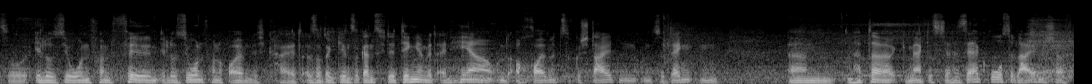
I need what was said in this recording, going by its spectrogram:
so Illusion von Film, Illusion von Räumlichkeit. Also da gehen so ganz viele Dinge mit einher und auch Räume zu gestalten und zu denken. Ähm, und habe da gemerkt, dass ich eine sehr große Leidenschaft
